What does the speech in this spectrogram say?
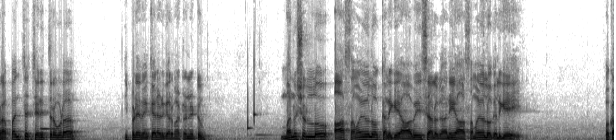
ప్రపంచ చరిత్ర కూడా ఇప్పుడే వెంకయ్యనాయుడు గారు మాట్లాడినట్టు మనుషుల్లో ఆ సమయంలో కలిగే ఆవేశాలు కానీ ఆ సమయంలో కలిగే ఒక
